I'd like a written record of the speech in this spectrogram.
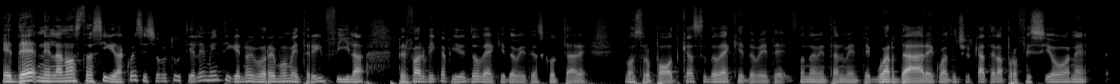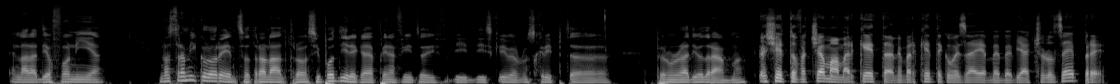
ed è nella nostra sigla. Questi sono tutti elementi che noi vorremmo mettere in fila per farvi capire dov'è che dovete ascoltare il vostro podcast, dov'è che dovete fondamentalmente guardare quando cercate la professione, la radiofonia. Il nostro amico Lorenzo, tra l'altro, si può dire che hai appena finito di, di- di scrivere uno script eh, per un radiodramma? Ho scelto facciamo a marchetta, le marchette come sai a me piacciono sempre,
